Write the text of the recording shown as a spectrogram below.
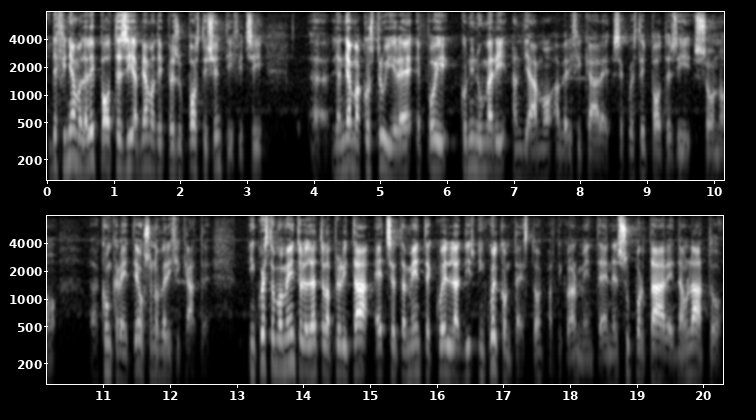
definiamo delle ipotesi abbiamo dei presupposti scientifici eh, li andiamo a costruire e poi con i numeri andiamo a verificare se queste ipotesi sono eh, concrete o sono verificate. In questo momento, le ho detto, la priorità è certamente quella, di, in quel contesto particolarmente, è nel supportare da un lato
